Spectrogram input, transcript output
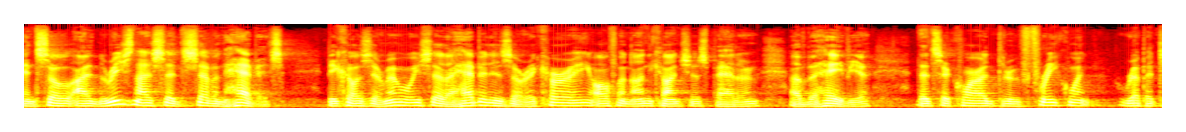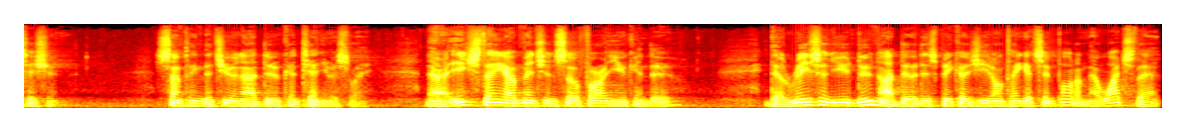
And so I, the reason I said seven habits, because remember we said a habit is a recurring, often unconscious pattern of behavior that's acquired through frequent repetition, something that you and I do continuously. Now, each thing I've mentioned so far you can do. The reason you do not do it is because you don't think it's important. Now, watch that.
